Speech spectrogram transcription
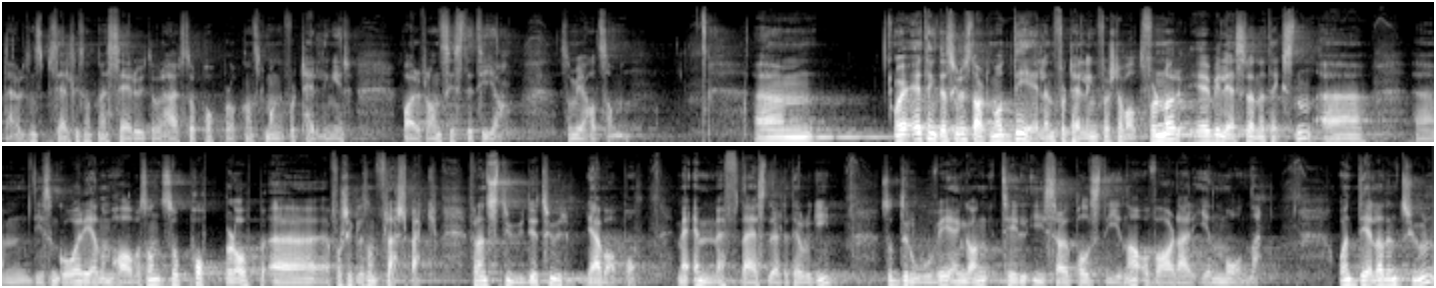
det er jo liksom spesielt liksom, Når jeg ser utover her, så popper det opp ganske mange fortellinger bare fra den siste tida som vi har hatt sammen. Um, og jeg, jeg tenkte jeg skulle starte med å dele en fortelling først av alt. For når vi leser denne teksten, um, de som går gjennom havet og sånn, så popper det opp eh, Jeg får skikkelig sånn flashback fra en studietur jeg var på med MF da jeg studerte teologi. Så dro vi en gang til Israel og Palestina og var der i en måned. Og En del av den turen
